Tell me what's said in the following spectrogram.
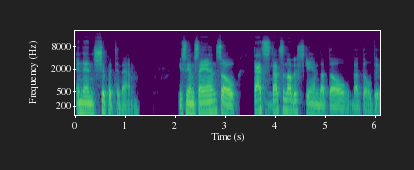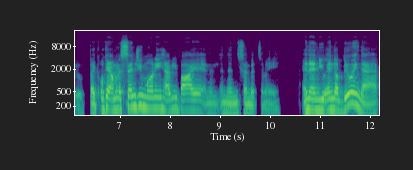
and then ship it to them. You see what I'm saying? So that's mm-hmm. that's another scam that they'll that they'll do. Like, okay, I'm gonna send you money, have you buy it, and then and then send it to me. And then you end up doing that,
